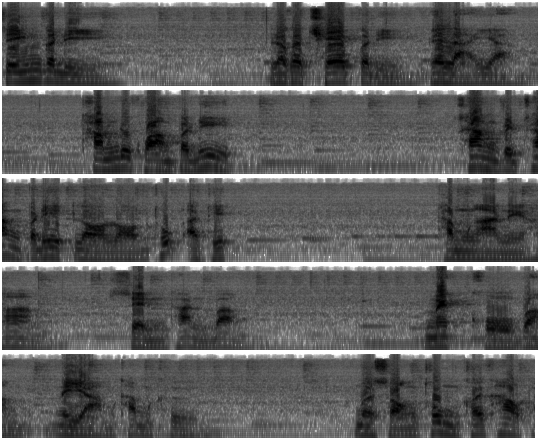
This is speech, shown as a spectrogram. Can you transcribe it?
ซิงก์ก็ดี แล้วก็เชฟก็ดีหลายๆอย่างทำด้วยความประณีตช่างเป็นช่างประณีตหล่อหลอมทุกอาทิตย์ทำงานในห้าง เซ็นท่านบ้าง แมคโครบ้างในยามค่ำคืน เมื่อสองทุ่มค่อยเข้าไป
